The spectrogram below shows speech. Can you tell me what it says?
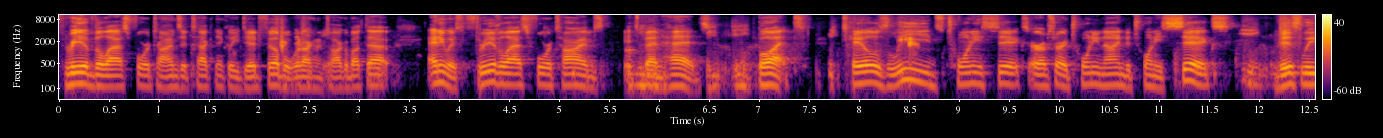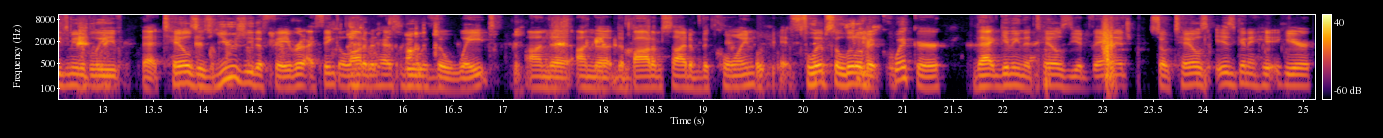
three of the last four times it technically did fail, but we're not going to talk about that. Anyways, three of the last four times it's been heads. But Tails leads 26, or I'm sorry, 29 to 26. This leads me to believe that Tails is usually the favorite. I think a lot of it has to do with the weight on the on the, the bottom side of the coin. It flips a little bit quicker. that giving the Tails the advantage. So Tails is going to hit here.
